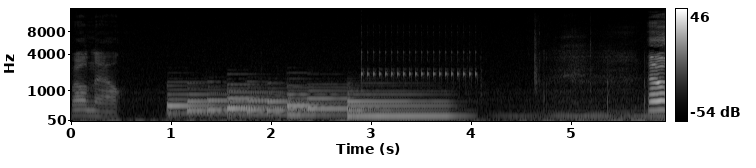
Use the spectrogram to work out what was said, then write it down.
Well now. Oh,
